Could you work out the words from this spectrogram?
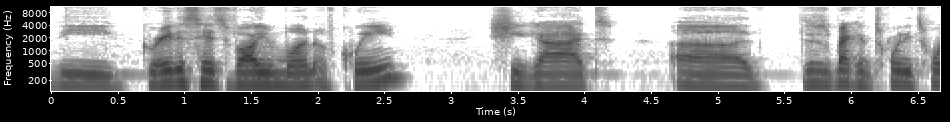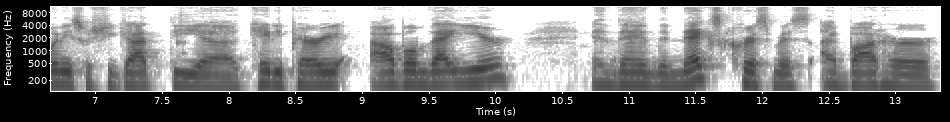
the greatest hits volume one of Queen. She got uh this was back in 2020, so she got the uh Katy Perry album that year. And then the next Christmas, I bought her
